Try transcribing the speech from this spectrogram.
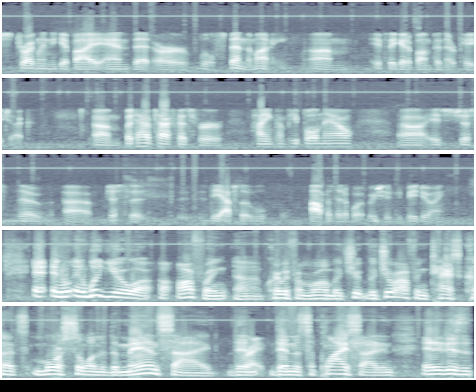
struggling to get by and that are will spend the money um, if they get a bump in their paycheck. Um, but to have tax cuts for high income people now uh, is just the uh, just the the absolute opposite of what we should be doing. And, and, and what you are offering, uh, correct me if I'm wrong, but you're, but you're offering tax cuts more so on the demand side than Right. than the supply side, and and it is the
